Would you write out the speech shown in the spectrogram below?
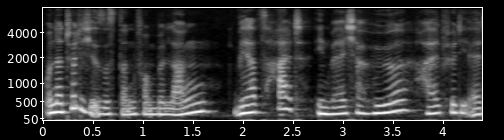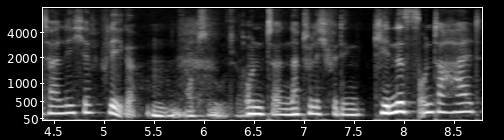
Und natürlich ist es dann von Belang, wer zahlt in welcher Höhe halt für die elterliche Pflege. Mhm, absolut, ja. Und äh, natürlich für den Kindesunterhalt.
